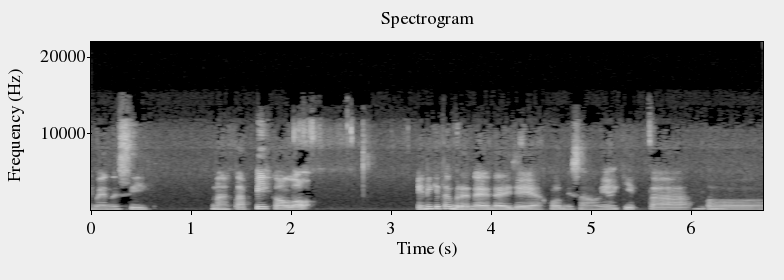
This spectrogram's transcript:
gimana sih? Nah, tapi kalau ini kita berandai-andai aja ya. Kalau misalnya kita eh,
